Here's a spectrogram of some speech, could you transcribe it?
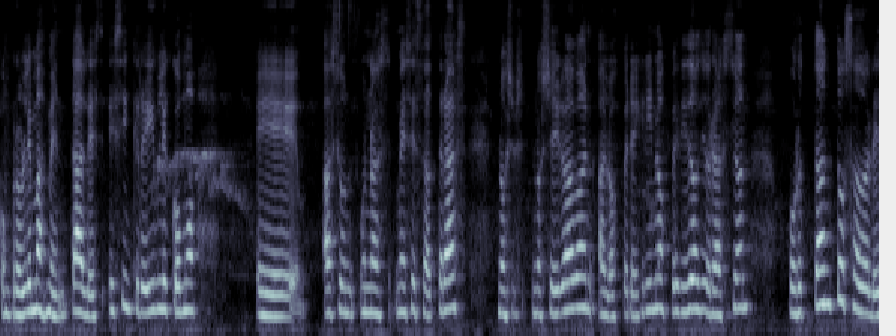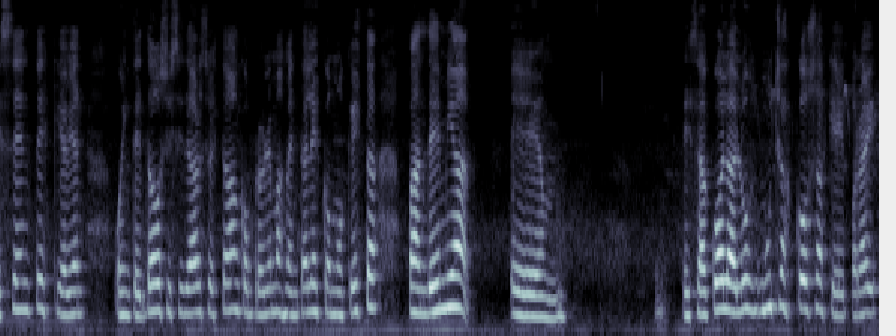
con problemas mentales. Es increíble cómo eh, hace unos meses atrás nos, llegaban a los peregrinos pedidos de oración por tantos adolescentes que habían o intentado suicidarse o estaban con problemas mentales, como que esta pandemia em, eh, sacó a la luz muchas cosas que por ahí,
